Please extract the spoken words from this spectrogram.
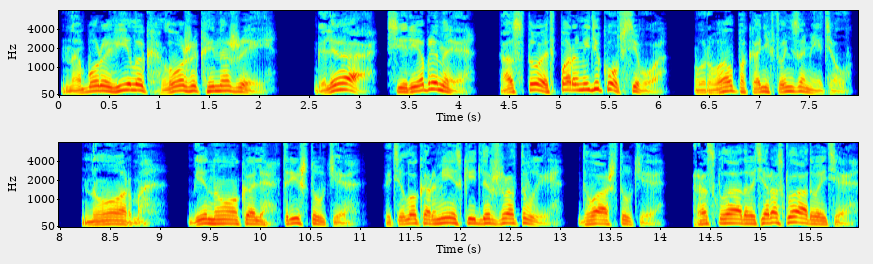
Наборы вилок, ложек и ножей. Гля, серебряные, а стоит пара медиков всего. Урвал, пока никто не заметил. Норма. Бинокль, три штуки. Котелок армейский для жратвы. Два штуки. Раскладывайте, раскладывайте.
